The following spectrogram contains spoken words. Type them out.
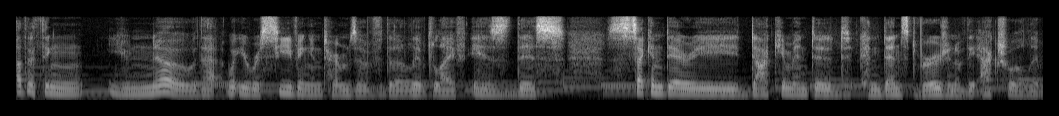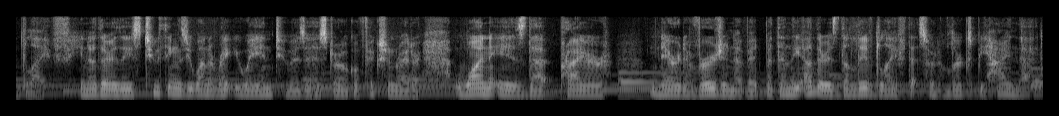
other thing you know that what you're receiving in terms of the lived life is this secondary, documented, condensed version of the actual lived life. You know, there are these two things you want to write your way into as a historical fiction writer. One is that prior narrative version of it, but then the other is the lived life that sort of lurks behind that.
